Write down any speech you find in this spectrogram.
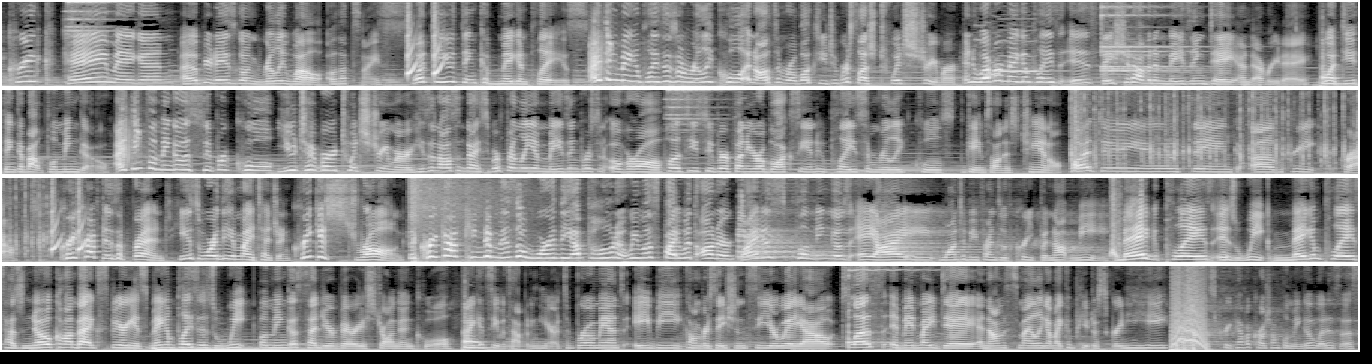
Kreek. Hey, Megan. I hope your day is going really well. Oh, that's nice. What do you think of Megan Plays? I think Megan Plays really cool and awesome Roblox YouTuber slash Twitch streamer. And whoever Megan Plays is, they should have an amazing day and every day. What do you think about Flamingo? I think Flamingo is super cool YouTuber, Twitch streamer. He's an awesome guy, super friendly, amazing person overall. Plus, he's super funny Robloxian who plays some really cool games on his channel. What do you think of KreekCraft? KreekCraft is a friend. He is worthy of my attention. Kreek is strong. The KreekCraft Kingdom is a worthy opponent. We must fight with honor. Why does Flamingo's AI want to be friends with Kreek, but not me? Meg Plays is weak. Megan Plays has no combat experience. Megan Plays is weak. Flamingo said you're very strong and cool. I can see what's happening here. It's a bromance, AB conversation, see your way out. Plus, it made my day, and now I'm smiling at my computer screen. Hee hee. Oh my god, does Kreek have a crush on Flamingo? What is this?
